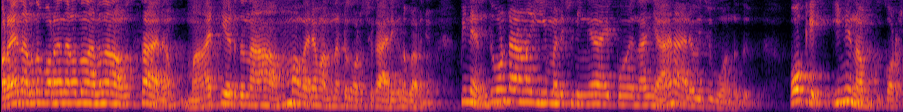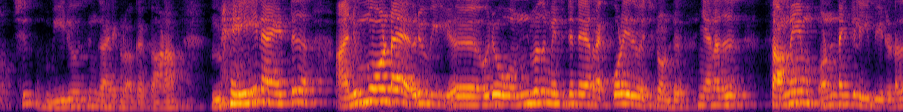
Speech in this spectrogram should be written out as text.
നടന്ന് നടന്ന് നടന്ന് നടന്ന അവസാനം മാറ്റിയെടുത്തുന്ന ആ അമ്മ വരെ വന്നിട്ട് കുറച്ച് കാര്യങ്ങൾ പറഞ്ഞു. പിന്നെ എന്തുകൊണ്ടാണ് ഈ മനുഷ്യൻ ഇങ്ങനെ ആയി പോയെന്നാണ് ഞാൻ ആലോചിച്ചു പോകുന്നത്? ഓക്കെ ഇനി നമുക്ക് കുറച്ച് വീഡിയോസും കാര്യങ്ങളൊക്കെ കാണാം. മെയിനായിട്ട് അനുമോന്റെ ഒരു ഒരു ഒൻപത് മിനിറ്റിന്റെ റെക്കോർഡ് ചെയ്ത് വെച്ചിട്ടുണ്ട്. ഞാനത് സമയം ഉണ്ടെങ്കിൽ ഈ വീഡിയോയുടെ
